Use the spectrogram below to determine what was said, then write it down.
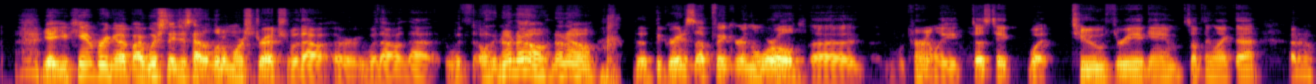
yeah, you can't bring up. I wish they just had a little more stretch without or without that. With oh no no no no, the the greatest up faker in the world uh, currently does take what two three a game something like that. I don't know.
